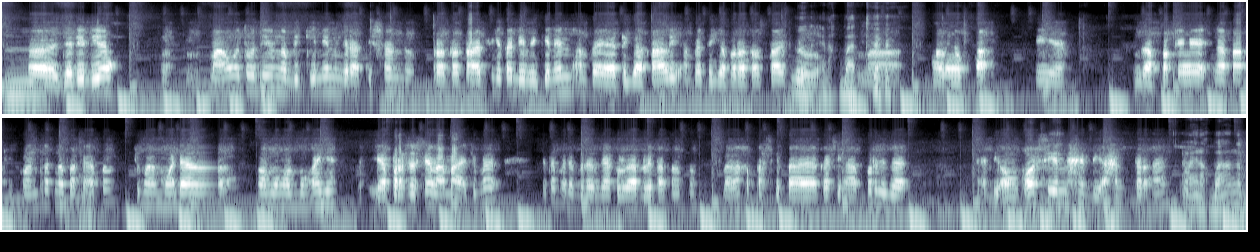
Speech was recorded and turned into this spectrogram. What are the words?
Hmm. Eh, jadi dia mau tuh dia ngebikinin gratisan tuh. Prototipe kita dibikinin sampai tiga kali sampai tiga prototipe tuh. enak banget. sama Aleopa iya. Nggak pakai nggak pakai kontrak nggak pakai apa. Cuma modal ngomong-ngomong aja. Ya prosesnya lama. Cuma kita benar-benar nggak keluar duit apa apa malah pas kita ke Singapura juga ya, diongkosin diantar Wah, enak banget.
